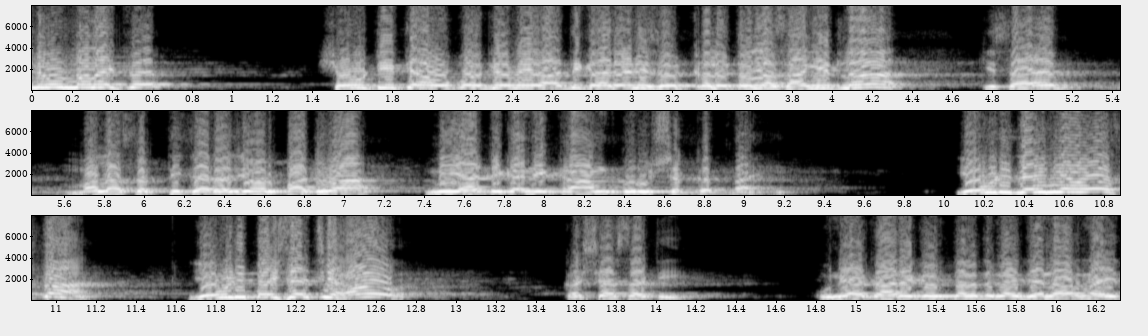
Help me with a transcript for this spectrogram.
नेऊन म्हणायचं. शेवटी त्या उपविभागीय अधिकाऱ्यांनी कलेक्टरला सांगितलं की साहेब मला सक्तीच्या रजेवर पाठवा मी या ठिकाणी काम करू शकत नाही. एवढी दैनीय अवस्था एवढी पैशाची हाव. कशासाठी? कुण्या कार्यकर्त्याला तर काही देणार नाहीत.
